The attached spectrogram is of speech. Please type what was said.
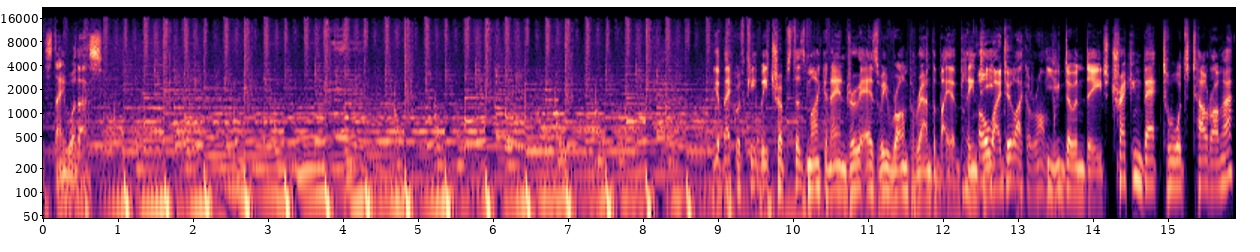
Stay with us. You're back with Kiwi Tripsters, Mike and Andrew, as we romp around the Bay of Plenty. Oh, I do like a romp. You do indeed. Tracking back towards Tauranga,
